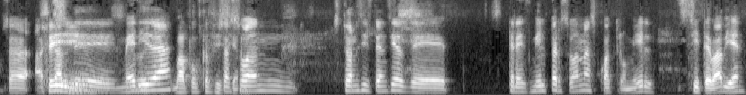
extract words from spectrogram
o sea, acá Sí, de Mérida, Va poca o sea, afición. son, son asistencias de tres mil personas, cuatro mil, si te va bien.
